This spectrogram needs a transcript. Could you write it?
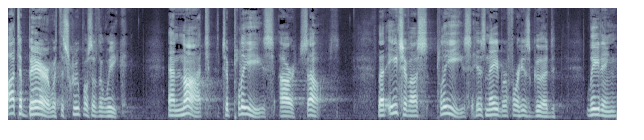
ought to bear with the scruples of the weak and not to please ourselves. Let each of us please his neighbor for his good, leading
